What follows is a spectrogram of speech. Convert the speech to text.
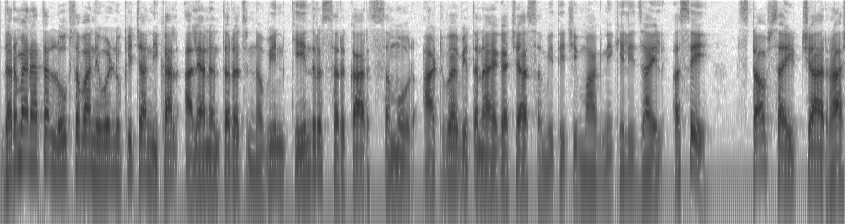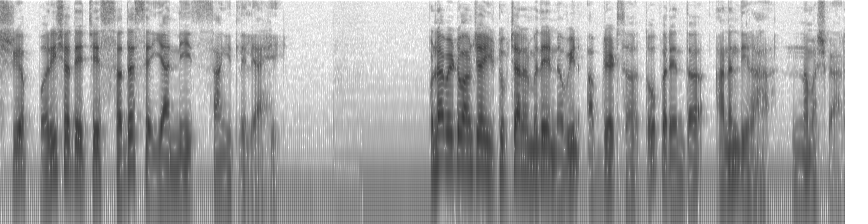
दरम्यान आता लोकसभा निवडणुकीचा निकाल आल्यानंतरच नवीन केंद्र सरकार समोर आठव्या वेतन आयोगाच्या समितीची मागणी केली जाईल असे स्टॉप साईटच्या राष्ट्रीय परिषदेचे सदस्य यांनी सांगितलेले आहे. पुन्हा भेटू आमच्या यूट्यूब चॅनलमध्ये नवीन अपडेटसह तोपर्यंत आनंदी रहा. नमस्कार.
